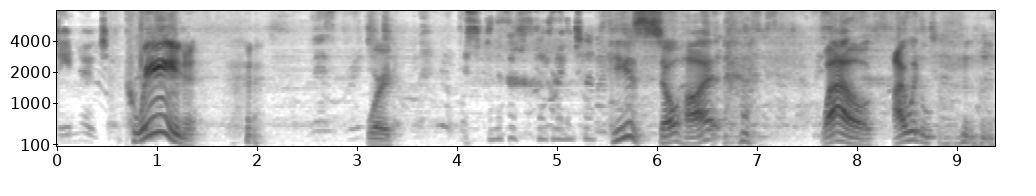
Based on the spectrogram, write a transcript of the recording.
Too late. I already noted. Queen! Word. Is Philippa Featherington? He is so hot. wow. I would.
